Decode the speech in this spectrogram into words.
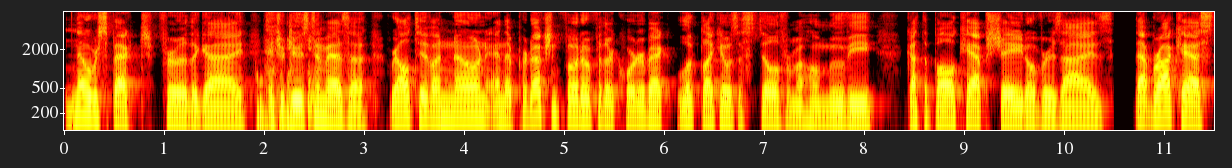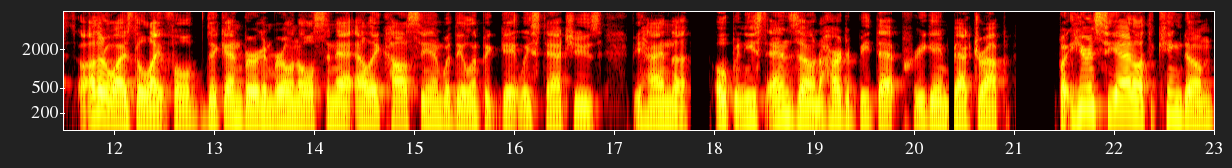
no respect for the guy, introduced him as a relative unknown, and the production photo for their quarterback looked like it was a still from a home movie. Got the ball cap shade over his eyes. That broadcast, otherwise delightful, Dick Enberg and Merlin Olsen at LA Coliseum with the Olympic Gateway statues behind the open east end zone. Hard to beat that pregame backdrop. But here in Seattle at the Kingdome,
